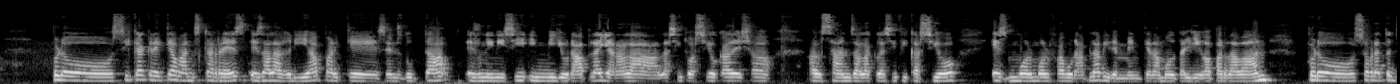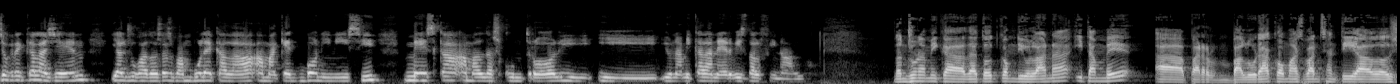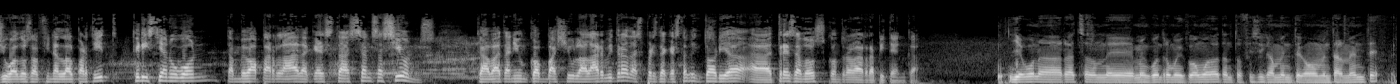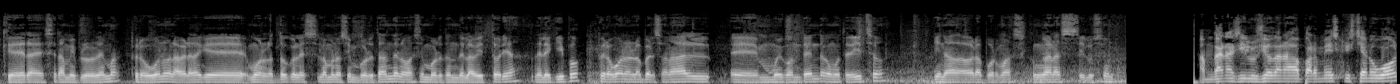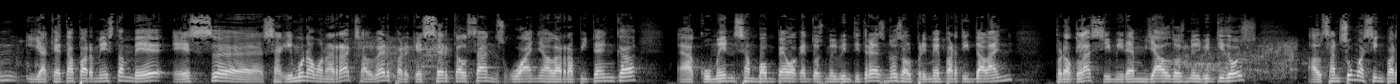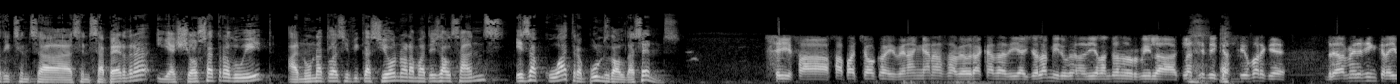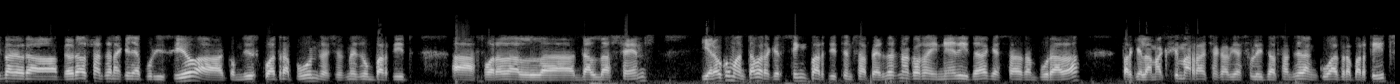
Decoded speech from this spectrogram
però sí que crec que abans que res és alegria perquè, sens dubte, és un inici immillorable i ara la, la situació que deixa el Sants a la classificació és molt, molt favorable. Evidentment, queda molta lliga per davant, però sobretot jo crec que la gent i els jugadors es van voler quedar amb aquest bon inici més que amb el descontrol i, i, i una mica de nervis del final. Doncs una mica de tot, com diu l'Anna, i també eh, per valorar com es van sentir els jugadors al final del partit. Cristian Ubon també va parlar d'aquestes sensacions que va tenir un cop va xiular l'àrbitre després d'aquesta victòria eh, 3 a 2 contra la Rapitenca. Llevo una racha donde me encuentro muy cómodo, tanto físicamente como mentalmente, que era, ese era mi problema. Pero bueno, la verdad que bueno, los dos es lo menos importante, lo más importante es la victoria del equipo. Pero bueno, en lo personal, eh, muy contento, como te he dicho. Y nada, ahora por más, con ganas e ilusión amb ganes i il·lusió d'anar per més Cristiano Bon i aquest a per més també és eh, seguim una bona ratxa Albert perquè és cert que el Sants guanya la Rapitenca eh, comença amb bon peu aquest 2023 no és el primer partit de l'any però clar, si mirem ja el 2022 el Sants suma 5 partits sense, sense perdre i això s'ha traduït en una classificació on ara mateix el Sants és a 4 punts del descens Sí, fa, fa patxoca i venen ganes de veure cada dia. Jo la miro cada dia abans de dormir la classificació perquè realment és increïble veure, veure el Sants en aquella posició, a, com dius, 4 punts, això és més un partit a, fora del, del descens, i ara ho comentava, aquests 5 partits sense perdre és una cosa inèdita aquesta temporada, perquè la màxima ratxa que havia assolit el Sants eren 4 partits,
